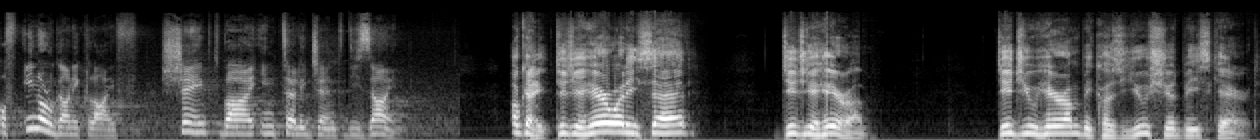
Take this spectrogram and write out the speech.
of inorganic life shaped by intelligent design. Okay, did you hear what he said? Did you hear him? Did you hear him? Because you should be scared.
